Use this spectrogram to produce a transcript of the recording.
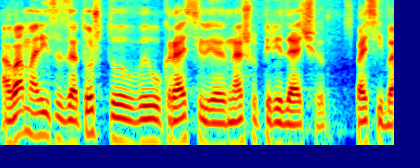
А вам, Алиса, за то, что вы украсили нашу передачу. Спасибо.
